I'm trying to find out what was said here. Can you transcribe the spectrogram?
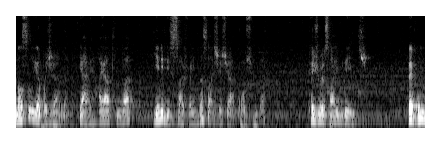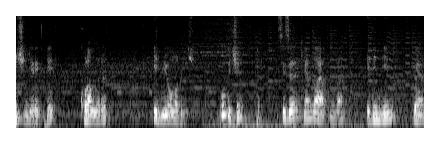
nasıl yapacağını, yani hayatında yeni bir sayfayı nasıl açacağı konusunda tecrübe sahibi değildir. Ve bunun için gerekli kuralları bilmiyor olabilir. Bunun için size kendi hayatımda edindiğim ve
